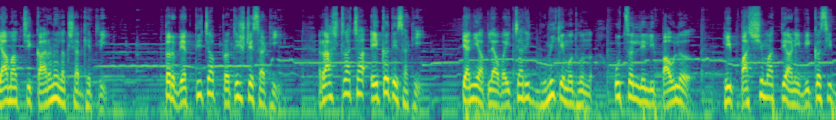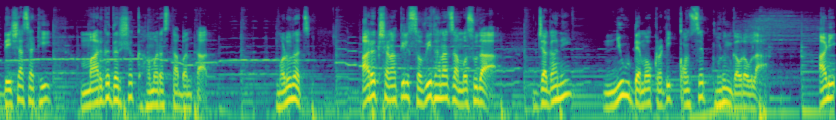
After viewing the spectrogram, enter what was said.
यामागची कारणं लक्षात घेतली तर व्यक्तीच्या प्रतिष्ठेसाठी राष्ट्राच्या एकतेसाठी त्यांनी आपल्या वैचारिक भूमिकेमधून उचललेली पावलं ही पाश्चिमात्य आणि विकसित देशासाठी मार्गदर्शक हमरस्ता बनतात. म्हणूनच आरक्षणातील संविधानाचा मसुदा जगाने न्यू डेमोक्रॅटिक कॉन्सेप्ट म्हणून गौरवला आणि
